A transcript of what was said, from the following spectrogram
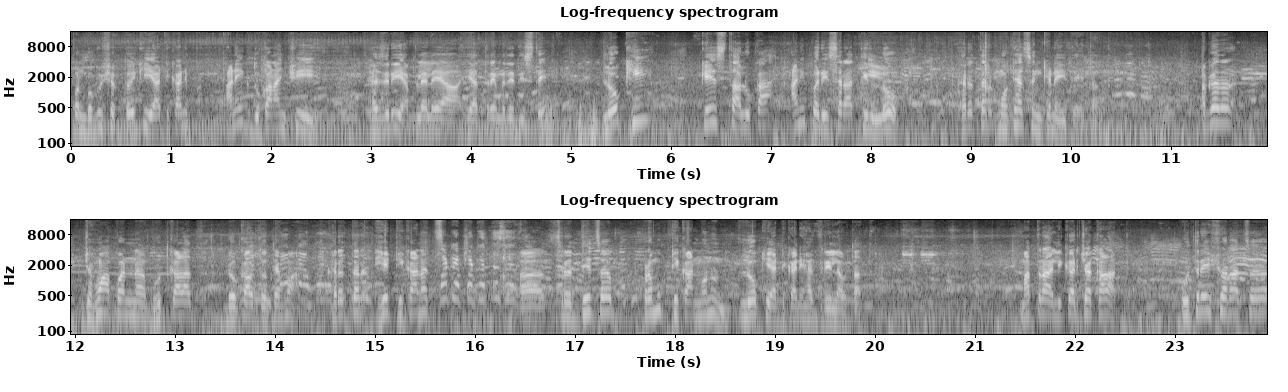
आपण बघू शकतोय की या ठिकाणी अनेक दुकानांची हजेरी आपल्याला या यात्रेमध्ये दिसते. लोक ही केस तालुका आणि परिसरातील लोक खरं तर मोठ्या संख्येने इथे येतात. अगर जेव्हा आपण भूतकाळात डोकावतो तेव्हा खरं तर हे ठिकाणच श्रद्धेचं प्रमुख ठिकाण म्हणून लोक या ठिकाणी हजेरी लावतात. मात्र अलीकडच्या काळात उत्तरेश्वराचं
